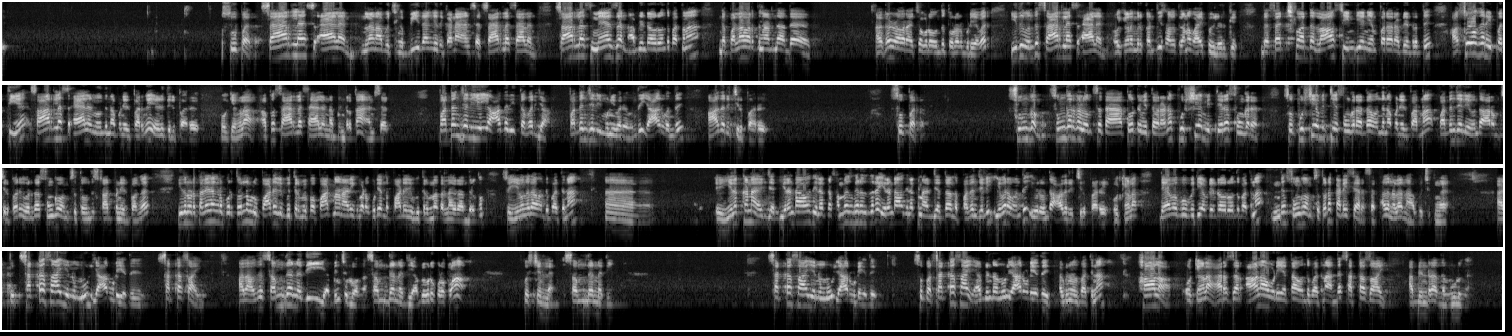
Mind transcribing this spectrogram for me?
சூப்பர் சார்லஸ் ஆலன் நல்லா ஞாபகம் வச்சுங்க. பி தாங்க இதுக்கான answer Charles Allen Charles Mason அப்படின்றவர் வந்து பார்த்தோன்னா இந்த பல்லாவரத்தில் நடந்த அந்த அகழ்வாராய்ச்சி கூட வந்து தொடர்புடையவர். இது வந்து சார்லஸ் ஆலன் ஓகேங்களா மாதிரி கன்ஃபியூஸ் ஆகிறதுக்கான வாய்ப்புகள் இருக்கு. இந்த search for the last Indian emperor அப்படின்றது அசோகரை பத்திய சார்லஸ் ஆலன் வந்து என்ன பண்ணியிருப்பாருங்க? எழுதியிருப்பாரு. ஓகேங்களா அப்போ சார்லஸ் ஆலன் அப்படின்றது தான் ஆன்சர் பதஞ்சலியை ஆதரித்தவர் யார்? பதஞ்சலி முனிவரை வந்து யார் வந்து ஆதரிச்சிருப்பாரு. சூப்பர் சுங்கம். சுங்கர்கள் வம்சத்தை தோற்றுவித்தவரான புஷ்யமித்திர சுங்கரர். ஸோ புஷ்யமித்திய சுங்கரர் தான் வந்து என்ன பண்ணியிருப்பாருன்னா பதஞ்சலியை வந்து ஆரம்பிச்சிருப்பாரு. இவர் தான் சுங்க வம்சத்தை வந்து ஸ்டார்ட் பண்ணியிருப்பாங்க இதனோட தலைநகரை பொறுத்தவரை நம்மளுக்கு பாடலிபுத்திரம். இப்போ பாட்னா அழைக்கப்படக்கூடிய அந்த பாடலிபுத்திரம் தான் தலைநகராக இருந்திருக்கும். ஸோ இவங்க தான் வந்து பார்த்தீங்கன்னா ஆஹ், இலக்கண அறிஞர். இரண்டாவது இலக்கண சமஸ்கிருதத்துல இரண்டாவது இலக்கண அறிஞர் தான் அந்த பதஞ்சலி. இவரை வந்து இவர் வந்து ஆதரிச்சிருப்பாரு. ஓகேங்களா தேவபூபதி அப்படின்றவர் வந்து பார்த்தீங்கன்னா இந்த சுங்க வம்சத்தோட கடைசி அரசர். அதனால நான் வச்சுக்கோங்க. அடுத்து சட்டசாய் என்னும் நூல் யாருடையது? சட்டசாய். அதாவது சம்த நதி அப்படின்னு சொல்லுவாங்க. சம்த நதி அப்படி கூட கொடுக்கலாம். கொஸ்டின்ல சம்த நதி சட்டசாய் என்னும் நூல் யாருடையது? சூப்பர். சட்டசாய் அப்படின்ற நூல் யாருடையது? அப்படின்னு வந்து பார்த்தீங்கன்னா ஹாலா. ஓகேங்களா? அரசர் ஆலாவுடைய தான் வந்து பார்த்தீங்கன்னா அந்த சட்டசாய் அப்படின்ற அந்த நூலுங்க.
